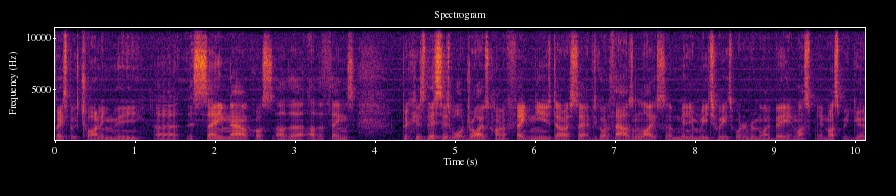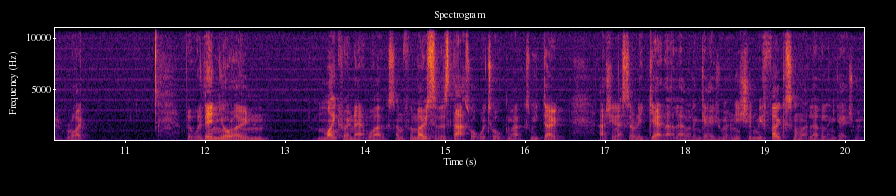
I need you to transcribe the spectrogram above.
Facebook's trialing the uh, the same now across other other things because this is what drives kind of fake news. Dare I say, if it's got a thousand likes, a million retweets, whatever it might be, it must it must be good, right? But within your own micro networks, and for most of us, that's what we're talking about because we don't actually necessarily get that level of engagement, and you shouldn't be focusing on that level of engagement.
